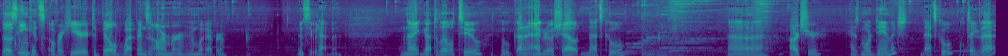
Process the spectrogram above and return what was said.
those ingots over here to build weapons and armor and whatever. Let's see what happened. Knight got to level 2. Ooh, got an aggro shout. That's cool. Uh, Archer has more damage. That's cool. I'll take that.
